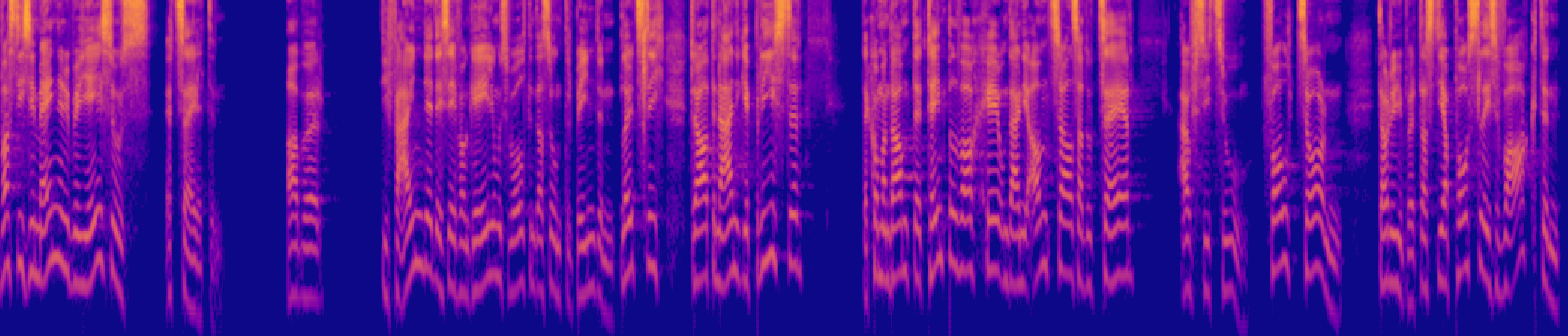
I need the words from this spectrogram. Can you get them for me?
was diese Männer über Jesus erzählten. Aber die Feinde des Evangeliums wollten das unterbinden. Plötzlich traten einige Priester, der Kommandant der Tempelwache und eine Anzahl Sadduzäer auf sie zu, voll Zorn darüber, dass die Apostel es wagten,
